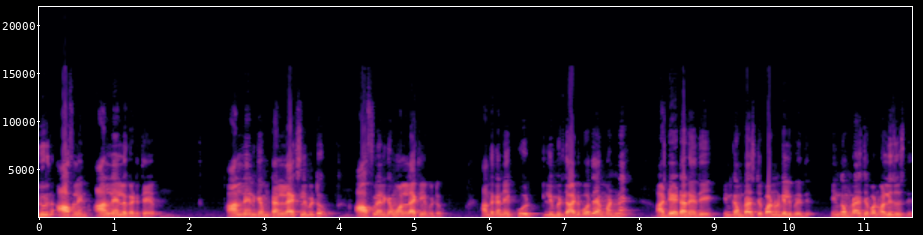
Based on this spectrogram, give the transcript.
during offline ఆన్లైన్లో కడితే ఆన్లైన్కి ఏమో టెన్ ల్యాక్స్ లిమిట్ ఆఫ్లైన్కి వన్ ల్యాక్ లిమిట్ అంతకన్నా ఎక్కువ లిమిట్ దాటిపోతే ఏమంటనే ఆ డేట్ అనేది ఇన్కమ్ ట్యాక్స్ డిపార్ట్మెంట్కి వెళ్ళిపోయింది. ఇన్కమ్ ట్యాక్స్ డిపార్ట్మెంట్ మళ్ళీ చూస్తుంది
